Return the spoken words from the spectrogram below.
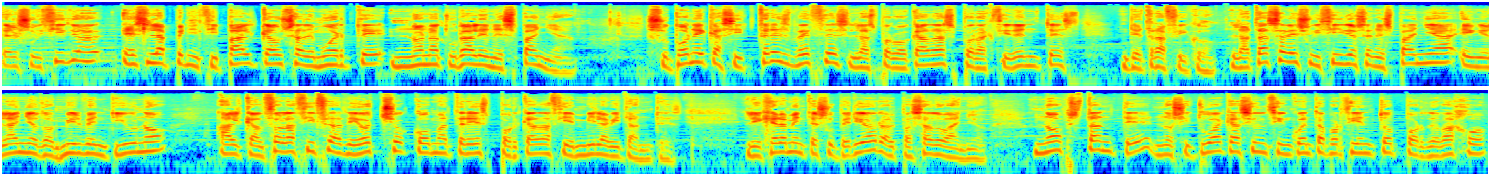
El suicidio es la principal causa de muerte no natural en España. Supone casi tres veces las provocadas por accidentes de tráfico. La tasa de suicidios en España en el año 2021 alcanzó la cifra de 8,3 por cada 100.000 habitantes ligeramente superior al pasado año. No obstante, nos sitúa casi un 50% por debajo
